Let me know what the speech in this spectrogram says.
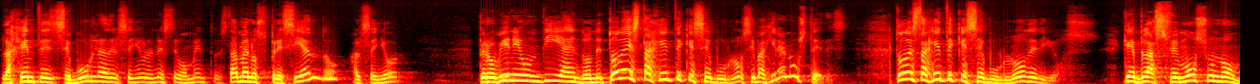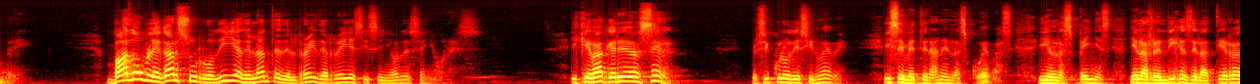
La gente se burla del Señor en este momento, está menospreciando al Señor. Pero viene un día en donde toda esta gente que se burló, ¿se imaginan ustedes? Toda esta gente que se burló de Dios, que blasfemó su nombre, va a doblegar su rodilla delante del Rey de Reyes y Señor de Señores. ¿Y qué va a querer hacer? Versículo 19 y se meterán en las cuevas y en las peñas y en las rendijas de la tierra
